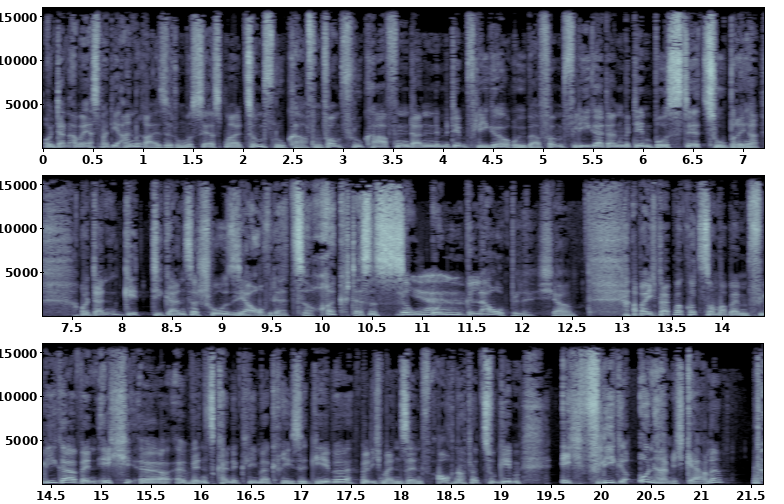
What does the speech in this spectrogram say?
und dann aber erstmal die Anreise. Du musst ja erstmal zum Flughafen, vom Flughafen dann mit dem Flieger rüber, vom Flieger dann mit dem Bus der Zubringer und dann geht die ganze Chose ja auch wieder zurück. Das ist so Ja. unglaublich, ja. Aber ich bleib mal kurz nochmal beim Flieger, wenn ich, äh, wenn es keine Klimakrise gäbe, will ich meinen Senf auch noch dazu geben. Ich fliege unheimlich gerne.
